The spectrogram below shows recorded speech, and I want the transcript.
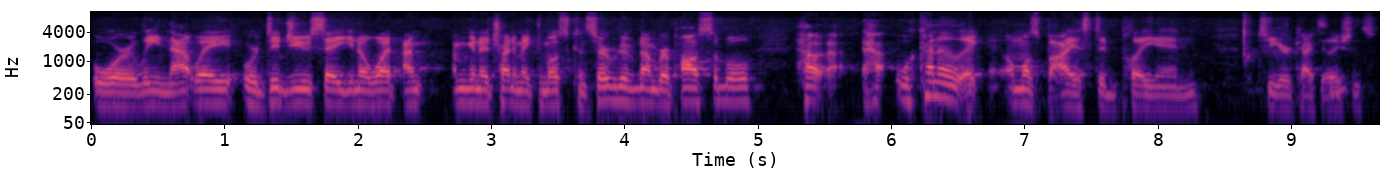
or lean that way, or did you say, you know what, I'm I'm going to try to make the most conservative number possible? How, how what kind of like almost bias did play in to your calculations?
